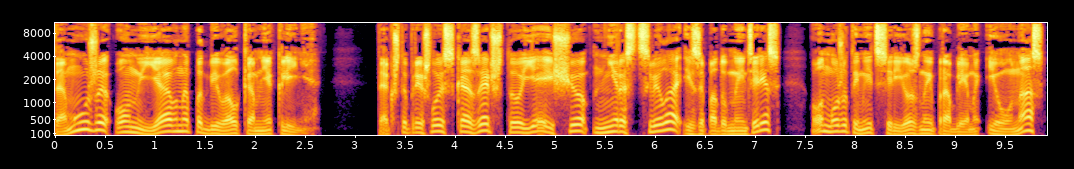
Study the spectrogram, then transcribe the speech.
тому же он явно подбивал ко мне клинья. Так что пришлось сказать, что я еще не расцвела, и за подобный интерес он может иметь серьезные проблемы и у нас,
